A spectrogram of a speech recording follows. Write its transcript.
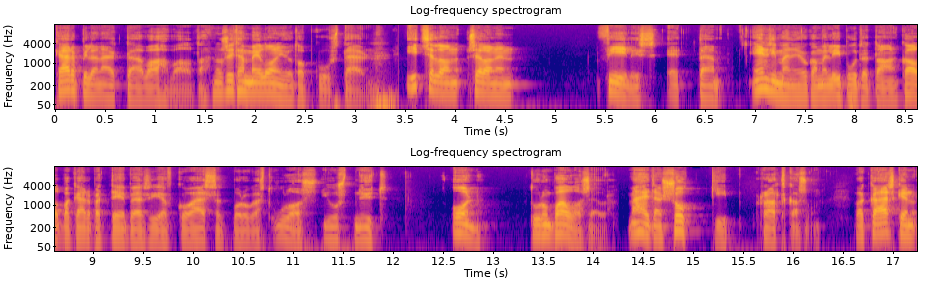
Kärpillä näyttää vahvalta. No sittenhän meillä on jo top 6 täynnä. Itsellä on sellainen fiilis, että ensimmäinen, joka me liputetaan Kalpa, Kärpät, TPS, IFK, S porukasta ulos just nyt, on Turun palloseura. Mä heitän shokkiratkaisun. Vaikka äsken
